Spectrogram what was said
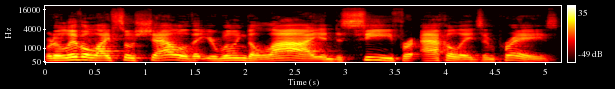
Or to live a life so shallow that you're willing to lie and deceive for accolades and praise.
